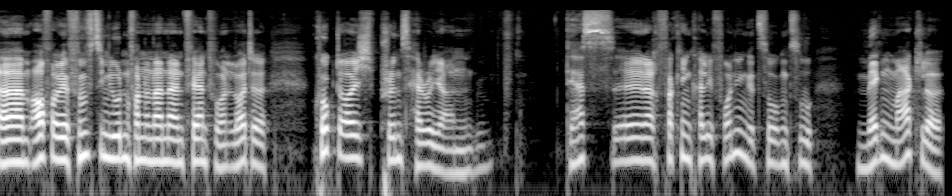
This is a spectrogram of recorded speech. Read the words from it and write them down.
Ähm, auch weil wir 15 Minuten voneinander entfernt wurden. Leute, Guckt euch Prince Harry an. Der ist äh, nach fucking Kalifornien gezogen zu Meghan Markle,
